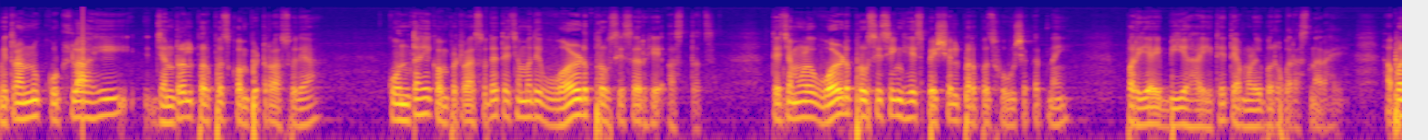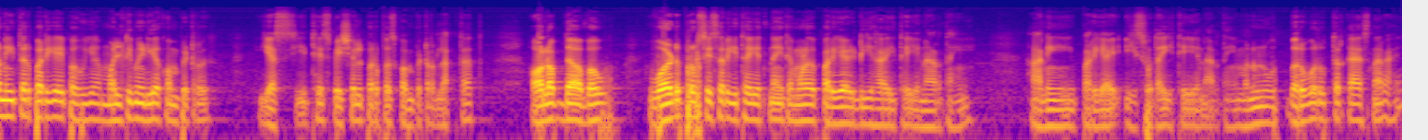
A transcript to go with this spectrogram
मित्रांनो कुठलाही जनरल पर्पज कॉम्प्युटर असू द्या कोणताही कॉम्प्युटर असू द्या त्याच्यामध्ये वर्ड प्रोसेसर हे असतंच. त्याच्यामुळं वर्ड प्रोसेसिंग हे स्पेशल पर्पज होऊ शकत नाही. पर्याय बी हा इथे त्यामुळे बरोबर असणार आहे. आपण इतर पर्याय पाहूया. मल्टीमीडिया कॉम्प्युटर यस इथे स्पेशल पर्पज कॉम्प्युटर लागतात. All of the above word processor इथं येत नाही त्यामुळं पर्याय डी हा इथे येणार नाही. आणि पर्याय e ईसुद्धा इथे येणार नाही. म्हणून बरोबर उत्तर काय असणार आहे?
